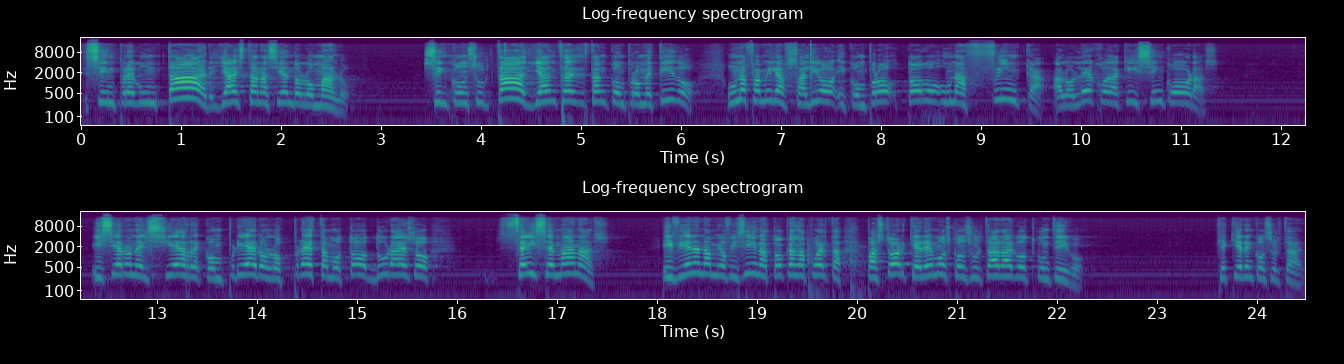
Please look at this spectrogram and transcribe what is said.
sin preguntar, ya están haciendo lo malo. Sin consultar, ya están comprometidos. Una familia salió y compró toda una finca a lo lejos de aquí, cinco horas. Hicieron el cierre, cumplieron los préstamos, todo. Dura eso seis semanas. Y vienen a mi oficina, tocan la puerta. Pastor, queremos consultar algo contigo. ¿Qué quieren consultar?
